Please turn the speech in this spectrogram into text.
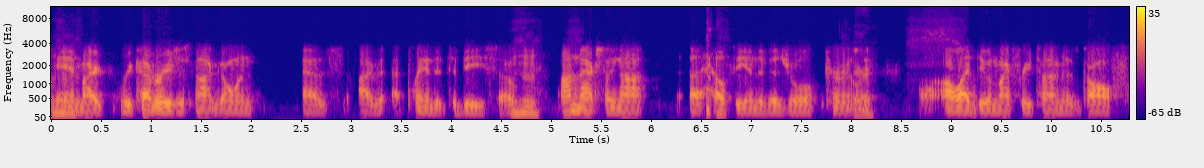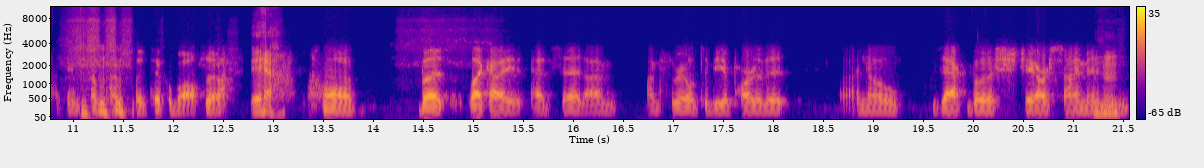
Mhm, and my recovery is just not going as I've planned it to be. So mhm. I'm actually not a healthy individual currently. Sure. Uh, all I do in my free time is golf and sometimes play pickleball. So, yeah uh, but like I had said, I'm I'm thrilled to be a part of it. I know Zach Bush, J.R. Simon, Mhm. and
